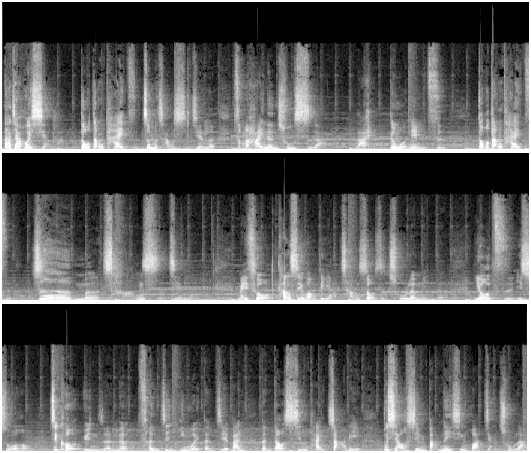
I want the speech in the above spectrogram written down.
大家会想啊，都当太子这么长时间了，怎么还能出事啊？来跟我念一次，都当太子这么长时间了，没错，康熙皇帝啊长寿是出了名的。有此一说吼，这口允人呢，曾经因为等接班等到心态炸裂，不小心把内心话讲出来。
